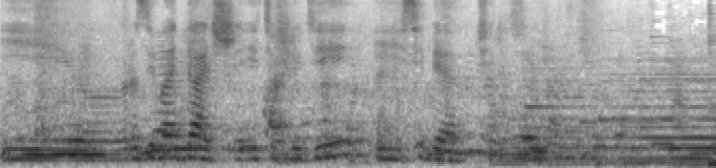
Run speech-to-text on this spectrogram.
и развивать дальше этих людей и себя через них.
